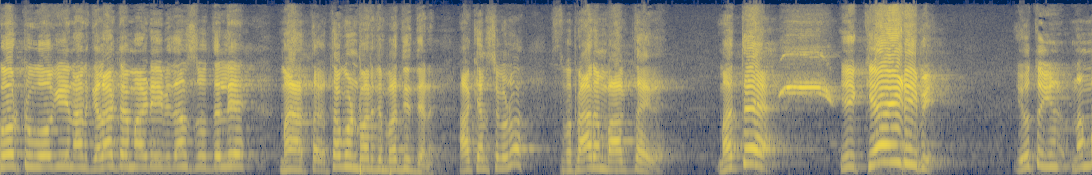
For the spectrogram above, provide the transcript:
ಕೋರ್ಟಿಗೆ ಹೋಗಿ ನಾನು ಗಲಾಟೆ ಮಾಡಿ ವಿಧಾನಸೌಧದಲ್ಲಿ ಮ ತಗೊಂಡು ಬರ್ದು, ಬಂದಿದ್ದೇನೆ. ಆ ಕೆಲಸಗಳು ಪ್ರಾರಂಭ ಆಗ್ತಾ ಇದೆ. ಮತ್ತು ಈ ಕೆ ಐ ಡಿ ಬಿ ಇವತ್ತು ನಮ್ಮ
